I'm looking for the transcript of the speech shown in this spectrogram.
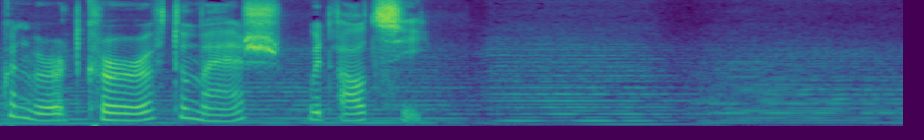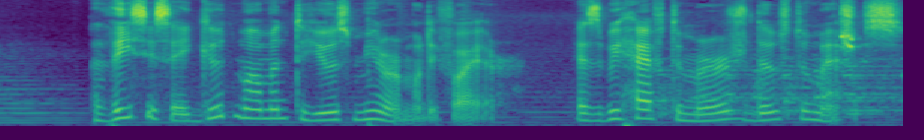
Convert curve to mesh with Alt C. This is a good moment to use mirror modifier, as we have to merge those two meshes.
